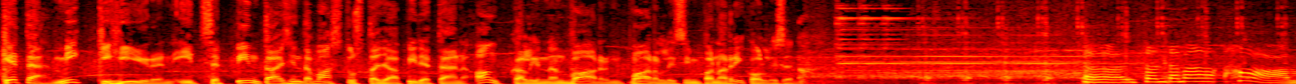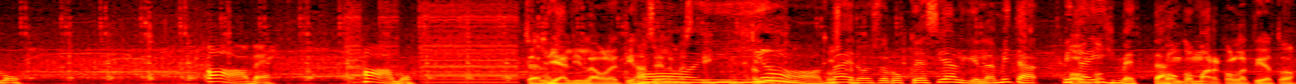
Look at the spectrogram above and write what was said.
Ketä Mikki Hiiren itse pintaisinta vastustajaa pidetään Ankkalinnan vaar- vaarallisimpana rikollisena? Öö, se on tämä haamu. Aave. Haamu. Sä jäljillä olet ihan selvästi. Ai jaa, mä en olisi ollut edes jäljellä. Mitä, mitä onko, ihmettä? Onko Markolla tietoa?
